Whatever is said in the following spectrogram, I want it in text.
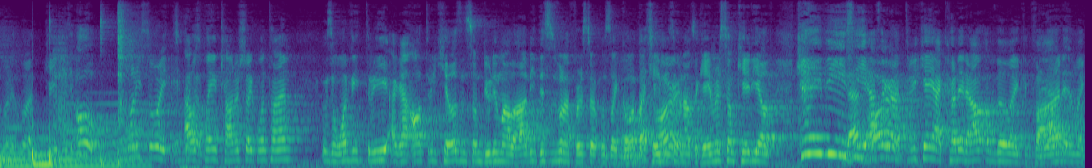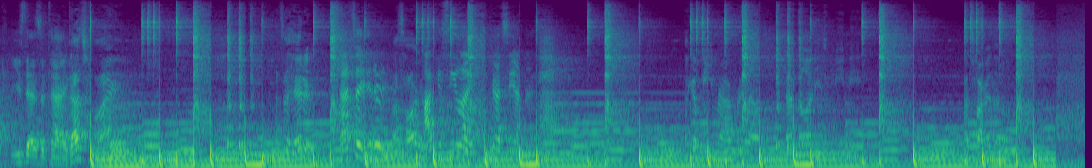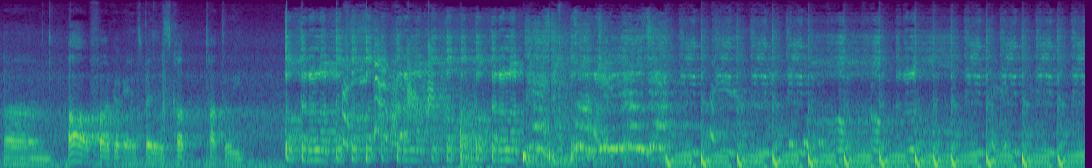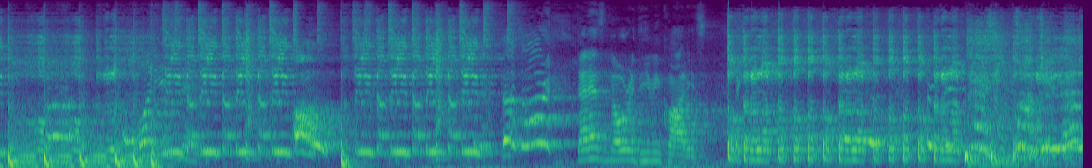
What, what? KBZ. Oh, funny story. I was playing Counter Strike one time. It was a 1v3. I got all three kills and some dude in my lobby. This is when I first started was like going oh, by that's KBZ hard. when I was a gamer. Some kid yelled KBZ after I got 3K. I cut it out of the like VOD Yeah. and like used it as a tag. That's fire. That's a hitter. That's a hitter. That's hard. I can see like you guys see on that. Like a meme rapper though. That melody's memey. That's hard though. Um. Oh fuck. Okay, let's play this. It's called Talk That has no redeeming qualities. Oh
